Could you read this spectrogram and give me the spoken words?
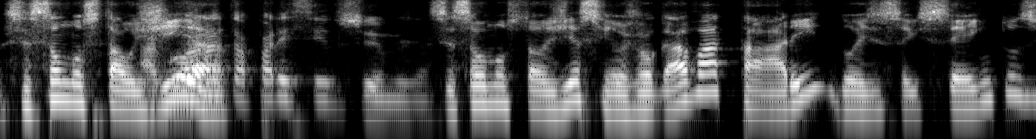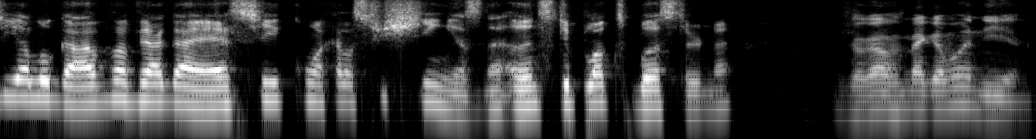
sessão nostalgia. Agora tá parecido os filmes, né? Sessão nostalgia, assim, eu jogava Atari 2600 e alugava VHS com aquelas fichinhas, né? Antes de Blockbuster, né? Jogava Mega Mania.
